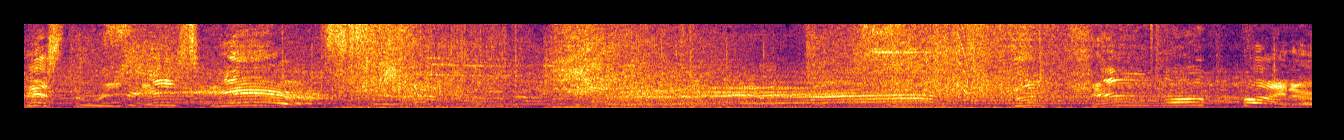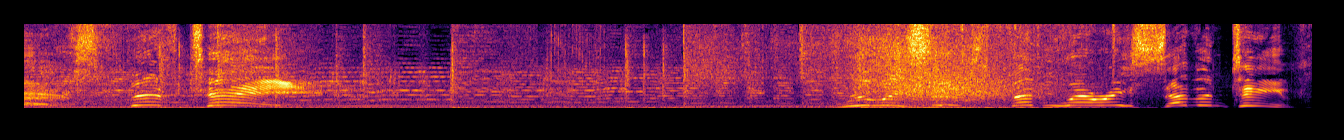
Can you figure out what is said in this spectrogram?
history is here! The King of Fighters 15! Releases February 17th,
